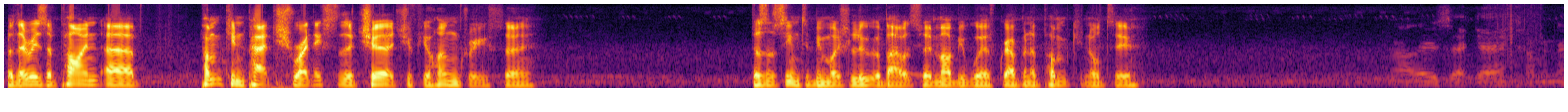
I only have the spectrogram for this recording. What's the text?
But there is a pine, uh, pumpkin patch right next to the church if you're hungry, so. Doesn't seem to be much loot about, so it might be worth grabbing a pumpkin or two. Oh, there's that guy coming now.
